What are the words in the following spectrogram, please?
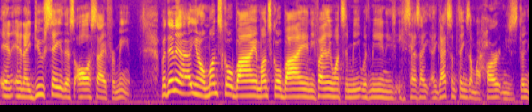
And, and I do say this all aside for me. But then, uh, you know, months go by and months go by, and he finally wants to meet with me, and he, he says, I, I got some things on my heart, and he's done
